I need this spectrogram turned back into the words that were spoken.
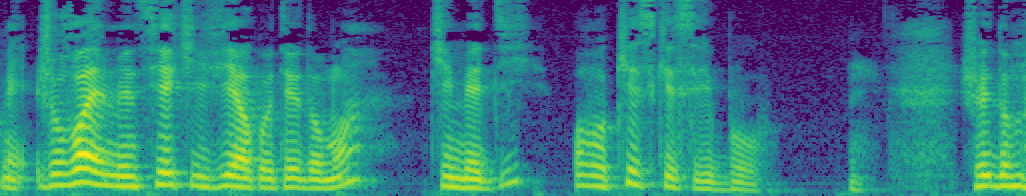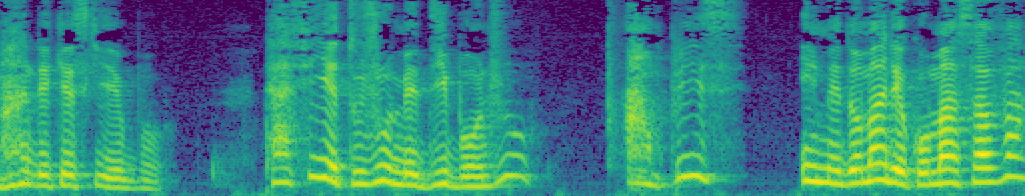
mais je vois un monsieur qui vit à côté de moi, qui me dit, oh, qu'est-ce que c'est beau. Je lui demande qu'est-ce qui est beau? Ta fille toujours me dit bonjour. En plus, il me demande comment ça va.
